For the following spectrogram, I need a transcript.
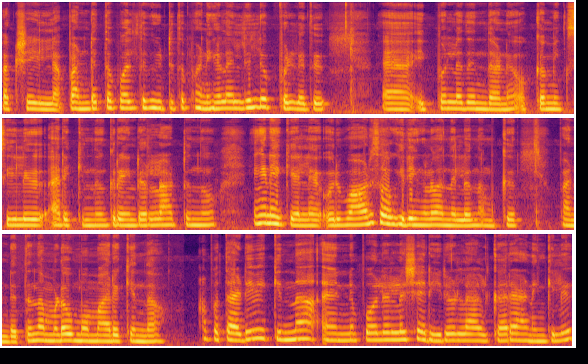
പക്ഷേ ഇല്ല. പണ്ടത്തെ പോലത്തെ വീട്ടിലത്തെ പണികളല്ലല്ലോ ഇപ്പോൾ ഉള്ളത്. ഇപ്പോൾ ഉള്ളത് എന്താണ്? ഒക്കെ മിക്സിയിൽ അരയ്ക്കുന്നു ഗ്രൈൻഡറിലാട്ടുന്നു ഇങ്ങനെയൊക്കെയല്ലേ? ഒരുപാട് സൗകര്യങ്ങൾ വന്നല്ലോ നമുക്ക്. പണ്ടത്തെ നമ്മുടെ ഉമ്മമാരൊക്കെ എന്താ? അപ്പോൾ തടി വെക്കുന്ന എന്നെ പോലെയുള്ള ശരീരമുള്ള ആൾക്കാരാണെങ്കിൽ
